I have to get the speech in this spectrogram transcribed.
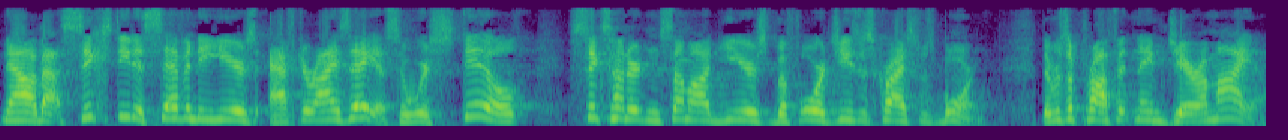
Now, about 60 to 70 years after Isaiah, so we're still 600 and some odd years before Jesus Christ was born, there was a prophet named Jeremiah.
